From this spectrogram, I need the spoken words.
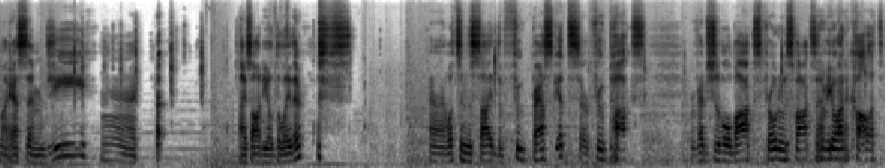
my SMG. Alright. Nice audio delay there. uh, what's inside the fruit basket, or fruit box, or vegetable box, produce box, whatever you want to call it.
